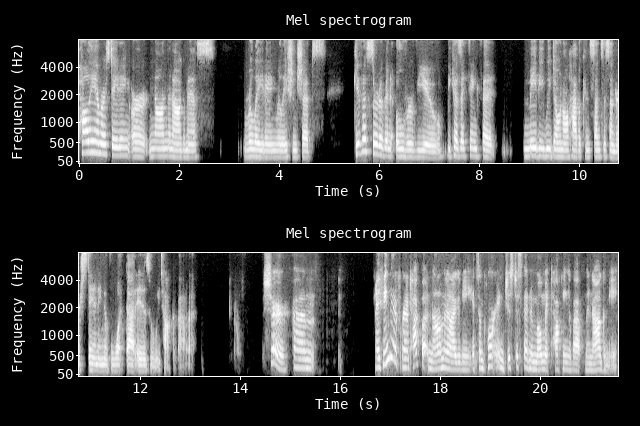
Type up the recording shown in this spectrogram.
polyamorous dating or non-monogamous relating relationships. Give us sort of an overview because I think that maybe we don't all have a consensus understanding of what that is when we talk about it. Sure. Um, I think that if we're going to talk about non monogamy, it's important just to spend a moment talking about monogamy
